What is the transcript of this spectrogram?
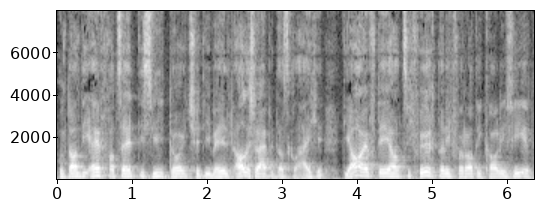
Und dann die FAZ, die Süddeutsche, die Welt, alle schreiben das Gleiche. Die AfD hat sich fürchterlich verradikalisiert.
